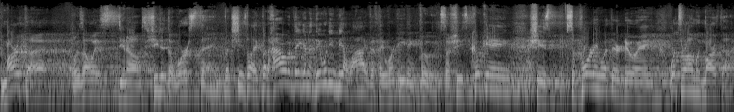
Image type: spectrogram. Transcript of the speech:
Martha was always, you know, she did the worst thing. But she's like, but how are they going to, they wouldn't even be alive if they weren't eating food. So she's cooking, she's supporting what they're doing. What's wrong with Martha?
